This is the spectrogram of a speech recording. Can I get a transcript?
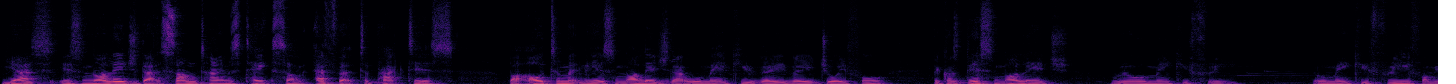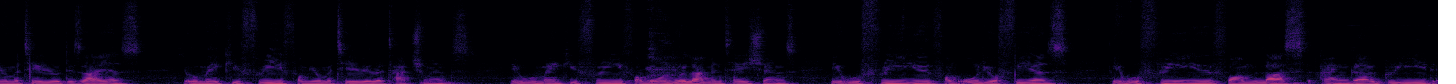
Yes, it's knowledge that sometimes takes some effort to practice, but ultimately it's knowledge that will make you very, very joyful because this knowledge will make you free. It will make you free from your material desires. It will make you free from your material attachments. It will make you free from all your lamentations. It will free you from all your fears. It will free you from lust, anger, greed,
